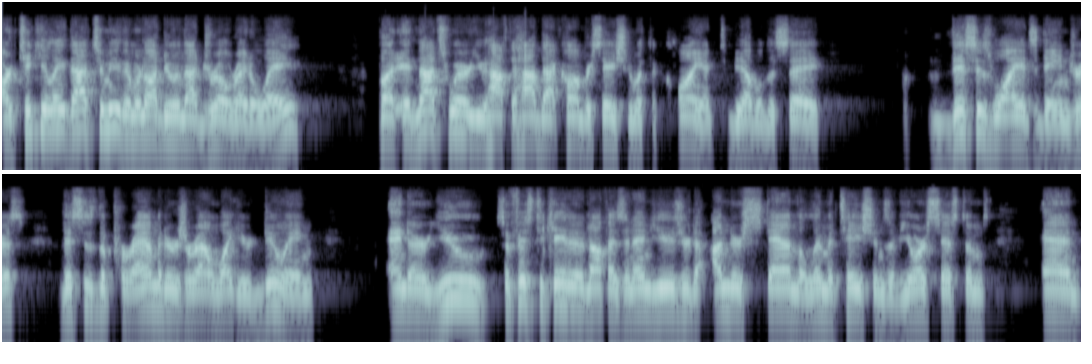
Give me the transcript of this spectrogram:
articulate that to me, then we're not doing that drill right away. But and that's where you have to have that conversation with the client to be able to say, this is why it's dangerous. This is the parameters around what you're doing and are you sophisticated enough as an end user to understand the limitations of your systems? And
